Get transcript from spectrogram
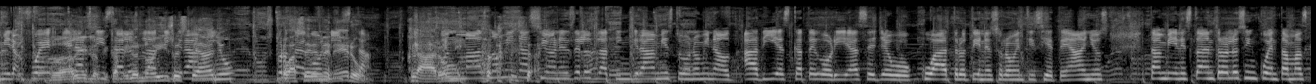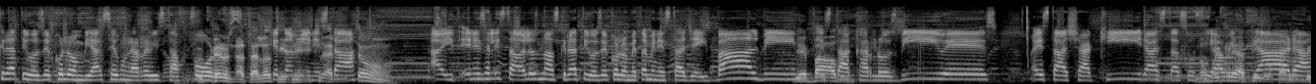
Mira, fue No, el David, lo que artista Camilo no hizo este año lo va a hacer en enero. Claro. Con más nominaciones de los Latin Grammy, estuvo nominado a 10 categorías, se llevó 4, tiene solo 27 años. También está dentro de los 50 más creativos de Colombia, según la revista Forbes. Pero Nata lo que tiene también clarito. está Ahí en ese listado de los más creativos de Colombia también está J Balvin, J Balvin. está Carlos Vives, está Shakira, está No Sofía creativo, Vergara.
